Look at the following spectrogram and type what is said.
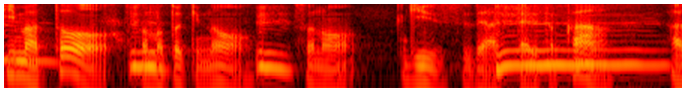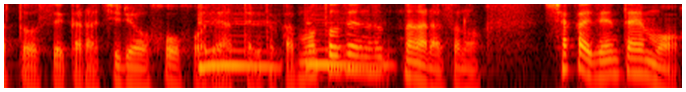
今とその時のその技術であったりとか、あとそれから治療方法であったりとか、もう当然ながらその社会全体も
